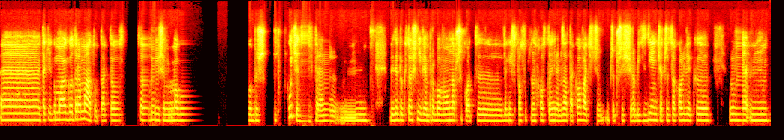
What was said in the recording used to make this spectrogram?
e, takiego małego dramatu, tak? To sobie się mogło byłoby szybko uciec wręcz. Mm, gdyby ktoś, nie wiem, próbował na przykład y, w jakiś sposób ten hostel, nie wiem, zaatakować, czy, czy przyjść robić zdjęcia, czy cokolwiek y, równie mm,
